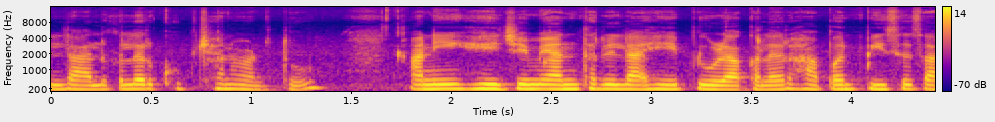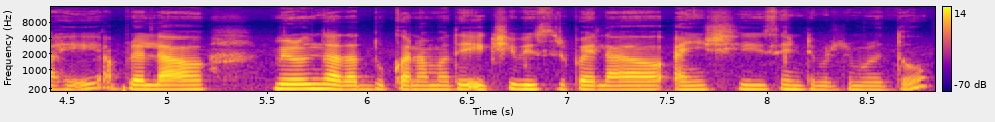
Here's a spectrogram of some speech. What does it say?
लाल कलर खूप छान वाटतो. आणि हे जे मी अंथरलेलं आहे पिवळा कलर हा पण पीसच आहे. आपल्याला मिळून जातात दुकानामध्ये. एकशे वीस रुपयाला ऐंशी सेंटीमीटर मिळतो.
